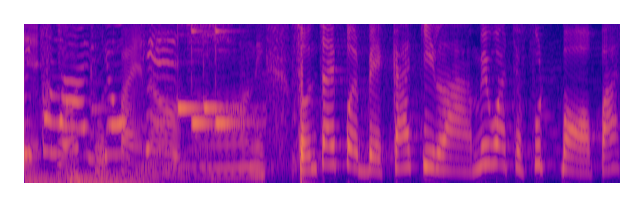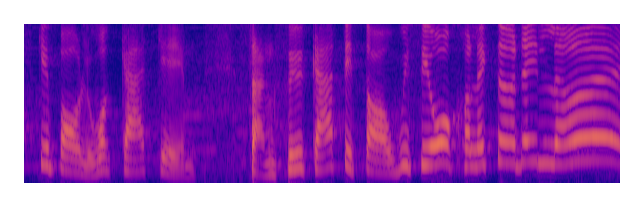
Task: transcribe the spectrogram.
นิโคลายโยเคชอ๋อนี่สนใจเปิดเบรกการ์ดกีฬาไม่ว่าจะฟุตบอล บาสเกตบอล หรือว่าการ์ดเกม สั่งซื้อการ์ดติดต่อวิซิโอคอลเลกเตอร์ได้เลย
